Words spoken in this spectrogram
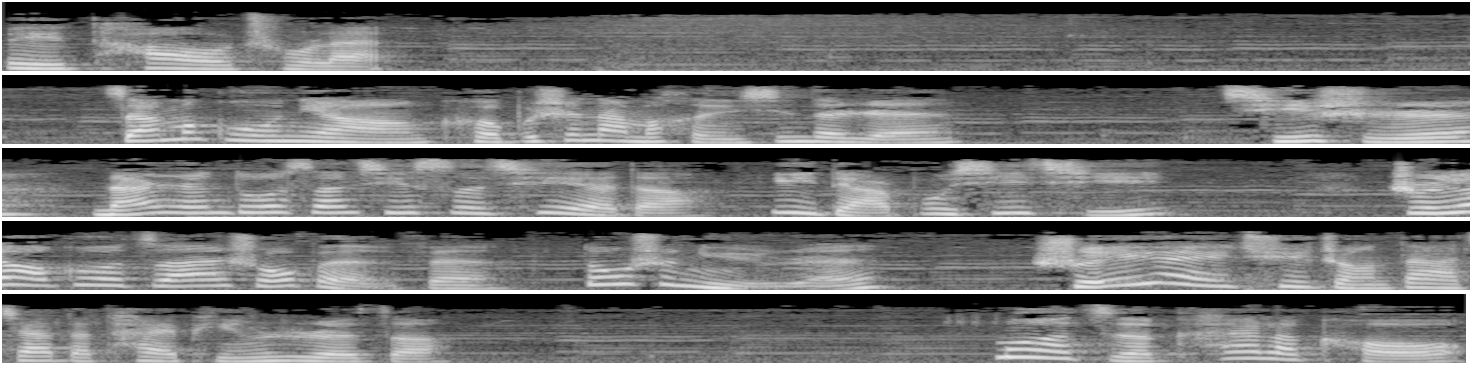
被套出来。咱们姑娘可不是那么狠心的人。其实男人多三妻四妾的，一点不稀奇。只要各自安守本分，都是女人，谁愿意去整大家的太平日子？墨子开了口，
